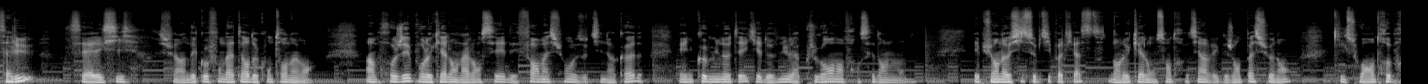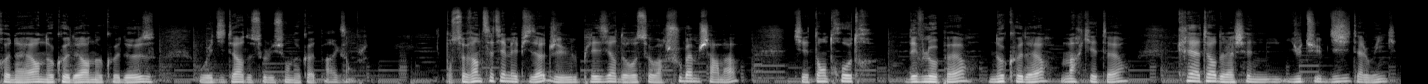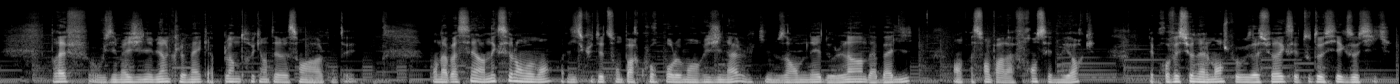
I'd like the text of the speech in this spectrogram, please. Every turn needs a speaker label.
Speaker 1: Salut, c'est Alexis. Je suis un des cofondateurs de Contournement, un projet pour lequel on a lancé des formations aux outils no-code et une communauté qui est devenue la plus grande en français dans le monde. Et puis on a aussi ce petit podcast dans lequel on s'entretient avec des gens passionnants, qu'ils soient entrepreneurs, no-codeurs, no-codeuses ou éditeurs de solutions no-code par exemple. Pour ce 27e épisode, j'ai eu le plaisir de recevoir Shubham Sharma, qui est entre autres développeur, no-codeur, marketeur, créateur de la chaîne YouTube Digital Wink. Bref, vous imaginez bien que le mec a plein de trucs intéressants à raconter. On a passé un excellent moment à discuter de son parcours pour le moins original, qui nous a emmené de l'Inde à Bali, en passant par la France et New York. Et professionnellement, je peux vous assurer que c'est tout aussi exotique.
